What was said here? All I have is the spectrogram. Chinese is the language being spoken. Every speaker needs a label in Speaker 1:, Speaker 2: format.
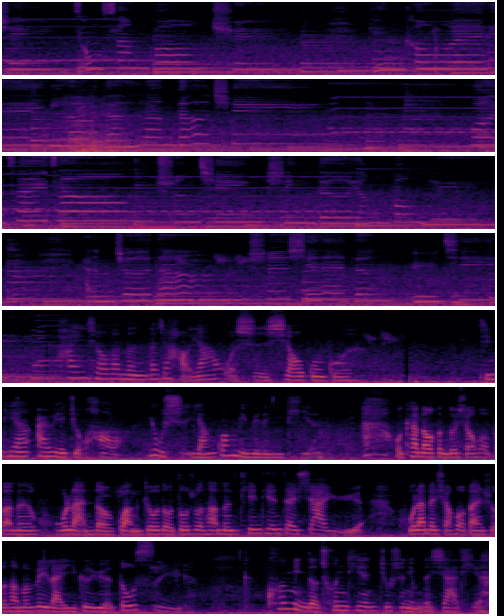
Speaker 1: 记总算过去，天空微露淡蓝的晴。我在早春清新的阳光里，看着当时写的日记。
Speaker 2: 嗨，小伙伴们，大家好呀！我是肖公公。今天二月九号了，又是阳光明媚的一天。我看到很多小伙伴们，湖南的、广州的都说他们天天在下雨。湖南的小伙伴说他们未来一个月都是雨。昆明的春天就是你们的夏天，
